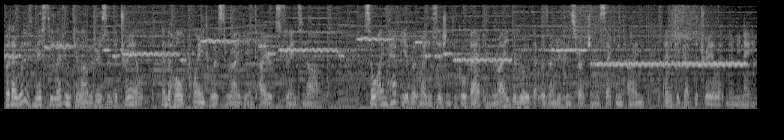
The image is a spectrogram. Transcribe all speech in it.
But I would have missed 11 kilometers of the trail, and the whole point was to ride the entire Strenzinal. So I'm happy about my decision to go back and ride the road that was under construction a second time and pick up the trail at Nominingue.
